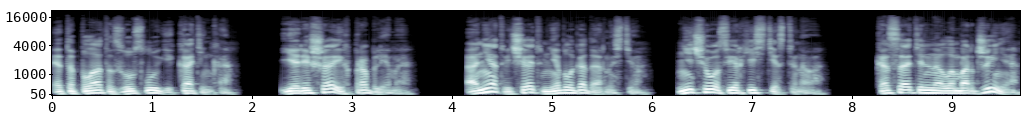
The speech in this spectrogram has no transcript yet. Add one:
Это плата за услуги, Катенька. Я решаю их проблемы. Они отвечают мне благодарностью. Ничего сверхъестественного. Касательно Ламборджини,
